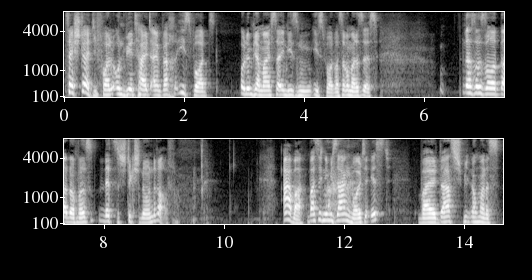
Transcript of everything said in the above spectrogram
zerstört die voll und wird halt einfach E-Sport-Olympiameister in diesem E-Sport, was auch immer das ist. Das ist so dann noch das letzte Stückchen oben drauf. Aber, was ich nämlich sagen wollte, ist, weil das spielt nochmal das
